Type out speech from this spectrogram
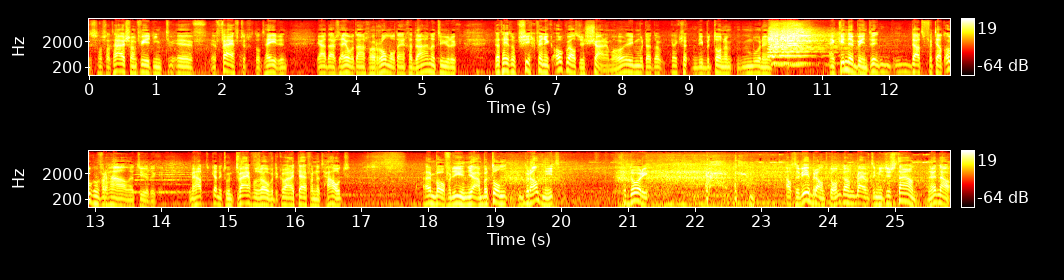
Zoals dat huis van 1450 tot heden, ja, daar is heel wat aan gerommeld en gedaan natuurlijk. Dat heeft op zich, vind ik, ook wel zijn charme hoor. Je moet dat ook, kijk, die betonnen moer en, en kinderbinden, dat vertelt ook een verhaal natuurlijk. Men had, ken ik toen twijfels over de kwaliteit van het hout. En bovendien, ja, beton brandt niet. Verdorie. Als er weer brand komt, dan blijft het er niet te staan. Nou,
